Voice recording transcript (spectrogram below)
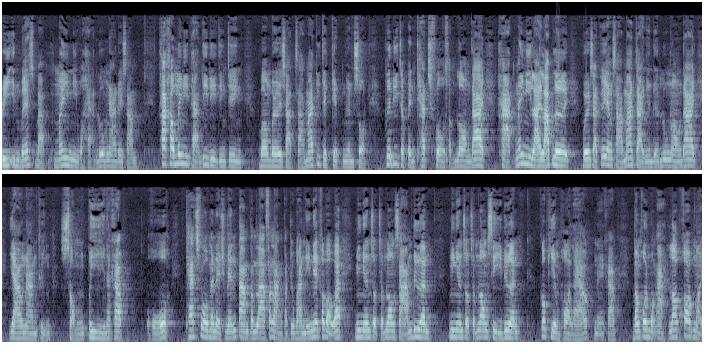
reinvest แบบไม่มีแผนล่วงหน้าด้วยซ้ำถ้าเขาไม่มีแผนที่ดีจริง ๆ บางบริษัทสามารถที่จะเก็บเงินสด เพื่อที่จะเป็น cash flow สำรองได้ หากไม่มีรายรับเลย บริษัทก็ยังสามารถจ่ายเงินเดือนลูกน้องได้ ยาวนานถึง 2 ปีนะครับ โอ้โห cash flow management ตามตำราฝรั่งปัจจุบันนี้เนี่ยเขาบอกว่ามีเงินสดสำรอง 3 เดือน มีเงินสดสำรอง 4 เดือนก็เพียงพอแล้วนะครับ บางคนบอกอะรอบครอบหน่อย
